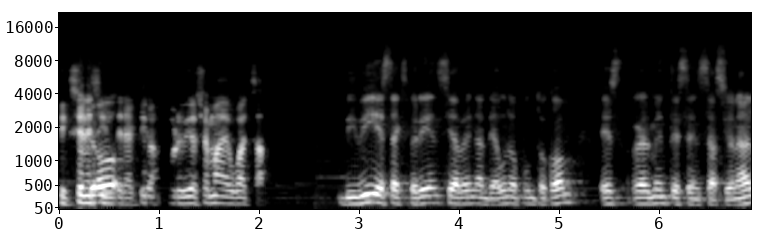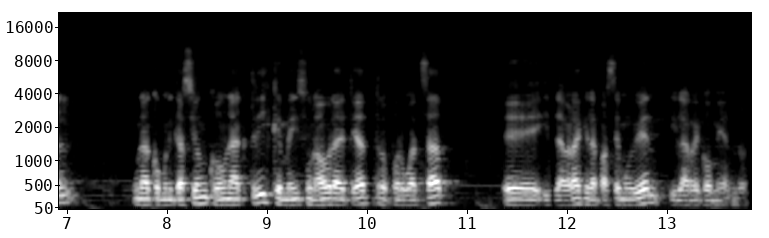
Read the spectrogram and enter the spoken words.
Ficciones Yo- interactivas por videollamada de WhatsApp. Viví esa experiencia, vengan de a uno.com, es realmente sensacional. Una comunicación con una actriz que me hizo una obra de teatro por WhatsApp eh, y la verdad que la pasé muy bien y la recomiendo.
